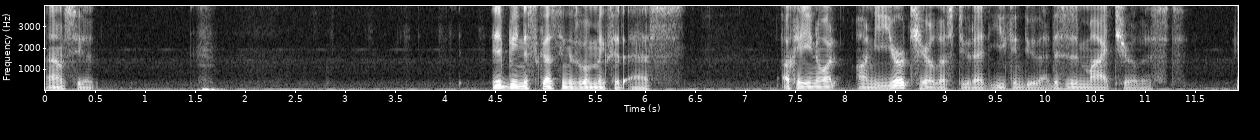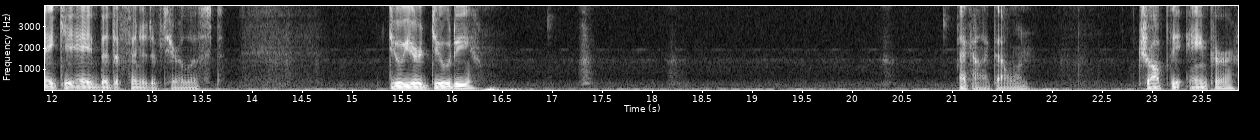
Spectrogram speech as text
I don't see it. It being disgusting is what makes it S. Okay, you know what? On your tier list, do that. You can do that. This is my tier list, aka the definitive tier list. Do your duty. I kind of like that one. Drop the anchor.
